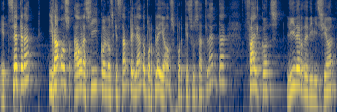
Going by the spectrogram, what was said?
etcétera. Y vamos ahora sí con los que están peleando por playoffs, porque sus Atlanta Falcons, líder de división,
